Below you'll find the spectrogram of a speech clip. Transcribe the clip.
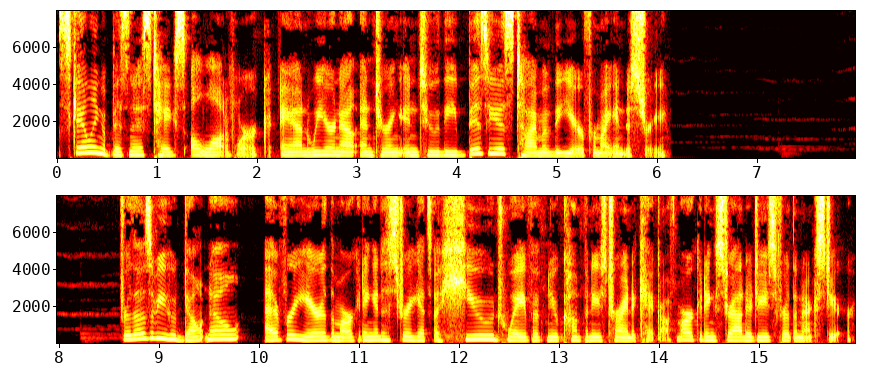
Scaling a business takes a lot of work, and we are now entering into the busiest time of the year for my industry. For those of you who don't know, every year the marketing industry gets a huge wave of new companies trying to kick off marketing strategies for the next year.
